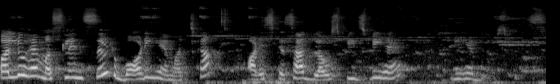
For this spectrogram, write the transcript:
पल्लू है मसलिन सिल्क, बॉडी है मटका और इसके साथ ब्लाउज पीस भी है। ये है blouse piece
